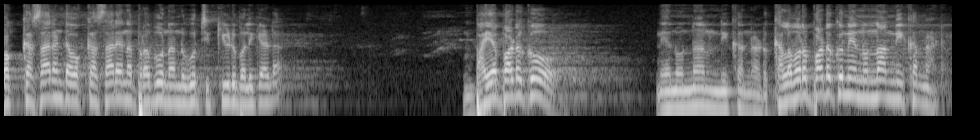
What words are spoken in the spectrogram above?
ఒక్కసారి అంటే ఒక్కసారైనా ప్రభు నన్ను గురించి కీడు పలికాడా? భయపడకో నేనున్నాను నీకన్నాడు. కలవరపడకు నేనున్నాను నీకన్నాడు.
